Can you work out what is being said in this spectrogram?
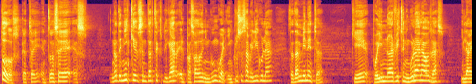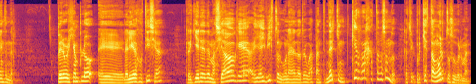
todos, ¿cachai? Entonces, es- no tenéis que sentarte a explicar el pasado de ningún güey. Incluso esa película está tan bien hecha que podéis no haber visto ninguna de las otras y la vais a entender. Pero, por ejemplo, eh, la Liga de la Justicia requiere demasiado que hayáis visto alguna de las otras weas para entender quién, qué raja está pasando. ¿Cachai? ¿Por qué está muerto Superman?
